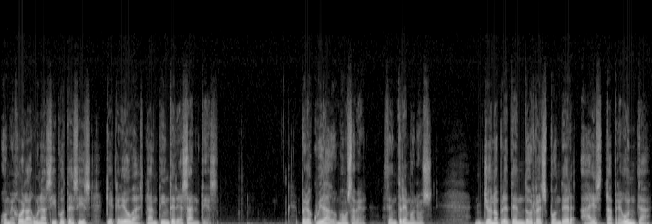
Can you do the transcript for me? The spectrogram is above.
o mejor algunas hipótesis que creo bastante interesantes. Pero cuidado, vamos a ver, centrémonos. Yo no pretendo responder a esta pregunta,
